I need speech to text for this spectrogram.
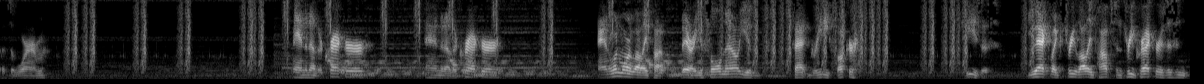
That's a worm. And another cracker. And another cracker. And one more lollipop. There, are you full now, you fat, greedy fucker? Jesus. You act like three lollipops and three crackers isn't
